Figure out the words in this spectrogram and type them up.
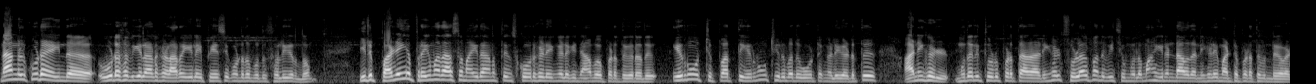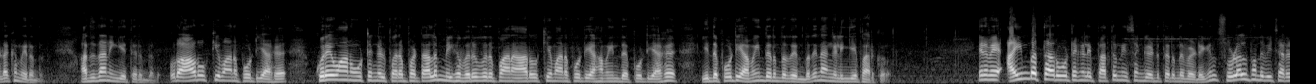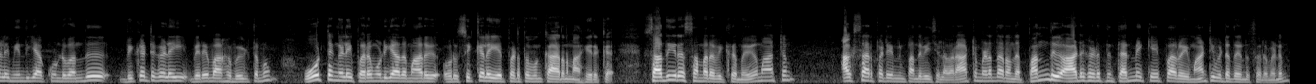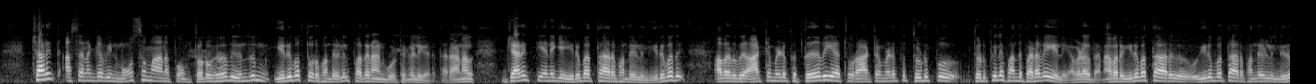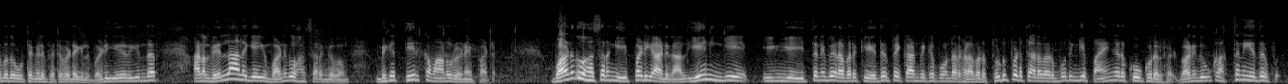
நாங்கள் கூட இந்த ஊடகவியலாளர்கள் அறையிலே பேசிக் கொண்டது போது சொல்லியிருந்தோம் இது பழைய பிரேமதாச மைதானத்தின் ஸ்கோர்கள் எங்களுக்கு ஞாபகப்படுத்துகிறது. இருநூற்று பத்து இருநூற்றி இருபது ஓட்டங்களை எடுத்து அணிகள் முதலில் துடுப்படுத்தாத அணிகள் சுழல் பந்து வீச்சு மூலமாக இரண்டாவது அணிகளை மட்டுப்படுத்துகின்ற வழக்கம் இருந்தது. அதுதான் இங்கே தெரிந்தது. ஒரு ஆரோக்கியமான போட்டியாக குறைவான ஓட்டங்கள் பெறப்பட்டாலும் மிக விறுவிறுப்பான ஆரோக்கியமான போட்டியாக அமைந்த போட்டியாக இந்த போட்டி அமைந்திருந்தது என்பதை நாங்கள் இங்கே பார்க்கிறோம். எனவே ஐம்பத்தாறு ஓட்டங்களை பத்து நிமிஷங்கள் எடுத்திருந்த வேளையில் சுழல் பந்து வீச்சாளர்களையும் இந்தியா கொண்டு வந்து விக்கெட்டுகளை விரைவாக வீழ்த்தவும் ஓட்டங்களை பெற முடியாதமாறு ஒரு சிக்கலை ஏற்படுத்தவும் காரணமாக இருக்க சதீர சமர விக்ரம ஏமாற்றம் அக்சார் பட்டேலின் பந்து வீச்சில் அவர் ஆட்டமிழந்தார் அந்த பந்து ஆடுகளத்தின் தன்மைக்கேற்ப அவரை மாட்டிவிட்டது என்று சொல்ல வேண்டும். சரித் அசலங்கவின் மோசமான ஃபோம் தொடர்கிறது. இன்றும் இருபத்தொரு பந்துகளில் பதினான்கு ஓட்டங்களை எடுத்தார். ஆனால் ஜனித் எனகே இருபத்தாறு பந்துகளில் இருபது. அவரது ஆட்டமிழப்பு தேவையற்ற ஒரு ஆட்டமிழப்பு துடுப்பு துடுப்பிலே பந்து படவே இல்லை. அவ்வளவுதான். அவர் இருபத்தாறு இருபத்தாறு பந்துகளில் இருபது ஓட்டங்களை பெற்ற விடையில் வெளியேறியிருந்தார். ஆனால் வெள்ளாலகையும் வனிது ஹசரங்கவும் மிக தீர்க்கமான ஒரு இணைப்பாட்டு வனது ஹசரங்க இப்படி ஆடினால் ஏன் இங்கே இங்கே இத்தனை பேர் அவருக்கு எதிர்ப்பை காண்பிக்க போன்றார்கள்? அவர் துடுப்படுத்த வரும்போது இங்கே பயங்கர கூக்குரல்கள் வனிதுவுக்கு அத்தனை எதிர்ப்பு.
